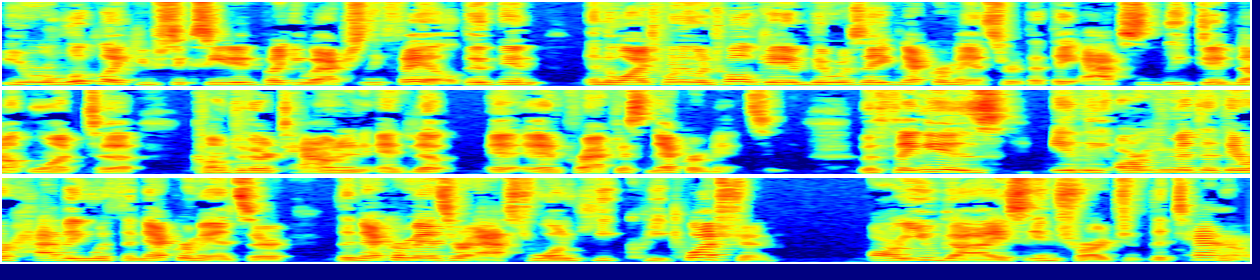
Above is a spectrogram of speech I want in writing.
you look like you succeeded, but you actually failed. In in, in the Y twenty one twelve game, there was a necromancer that they absolutely did not want to come to their town and ended up and, and practice necromancy. The thing is, in the argument that they were having with the necromancer, the necromancer asked one key, key question are you guys in charge of the town?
